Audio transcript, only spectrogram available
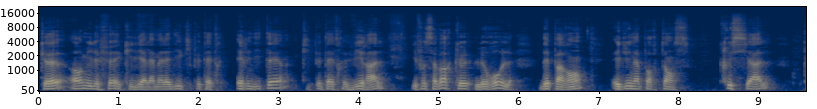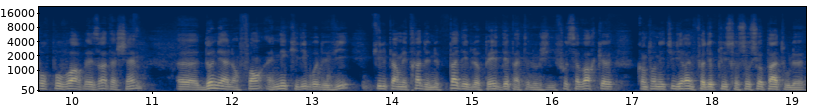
que, hormis le fait qu'il y a la maladie qui peut être héréditaire, qui peut être virale, il faut savoir que le rôle des parents est d'une importance cruciale pour pouvoir, Bezrat Hashem, euh, donner à l'enfant un équilibre de vie qui lui permettra de ne pas développer des pathologies. Il faut savoir que quand on étudiera une fois de plus le sociopathe ou le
